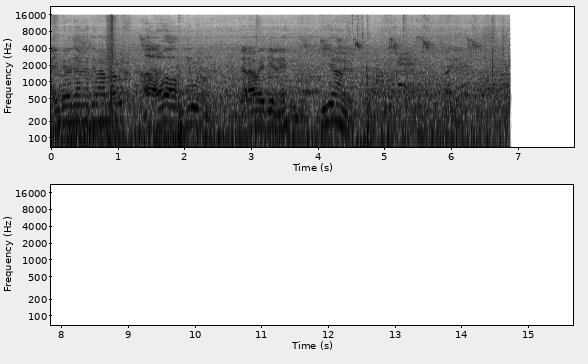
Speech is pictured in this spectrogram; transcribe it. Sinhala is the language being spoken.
අයින් කරලා දාන්න නැතේ මාමලා ආ අරවා නෙවුණා. ජරාවේ තියෙන්නේ. කීයම මේක හරි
